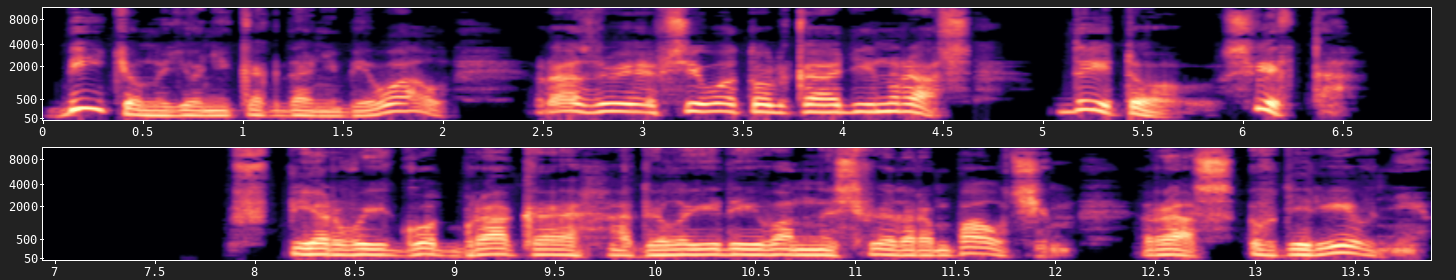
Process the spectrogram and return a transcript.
Бить он ее никогда не бивал, Разве всего только один раз, да и то слегка. В первый год брака Аделаиды Ивановны с Федором Павловичем раз в деревне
